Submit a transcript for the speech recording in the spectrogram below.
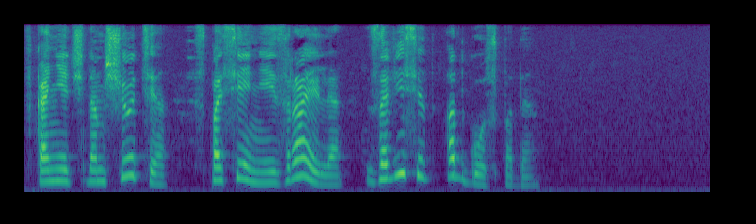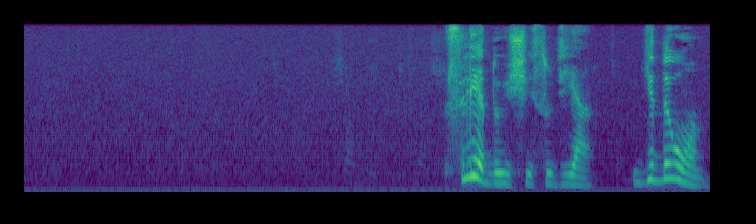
В конечном счете спасение Израиля зависит от Господа. Следующий судья – Гидеон.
